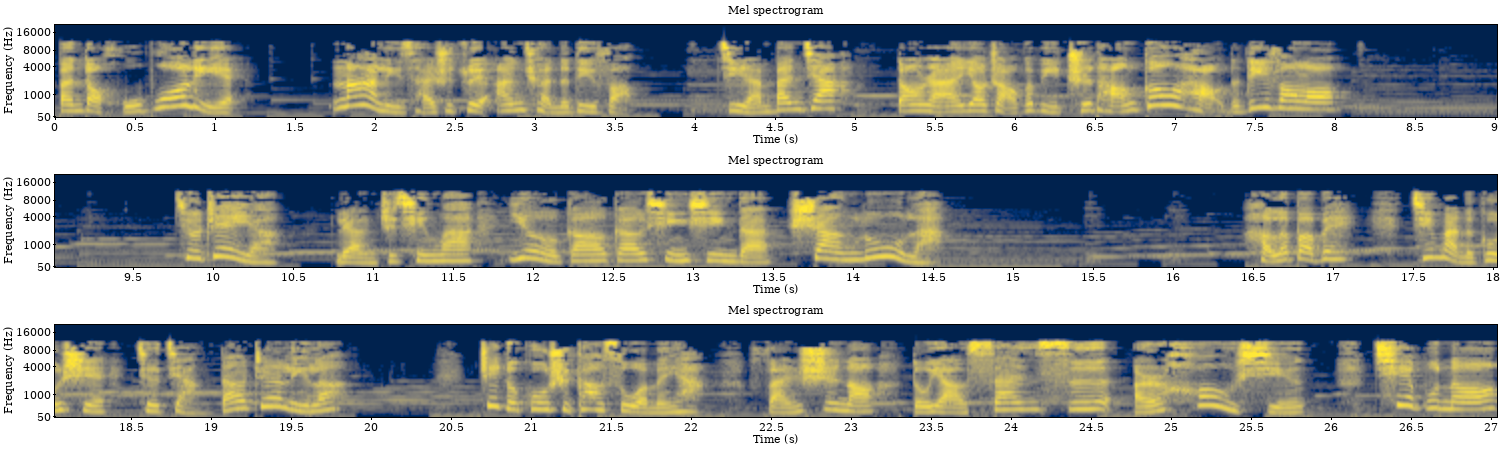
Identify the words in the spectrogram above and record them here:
搬到湖泊里，那里才是最安全的地方。”既然搬家，当然要找个比池塘更好的地方喽。就这样，两只青蛙又高高兴兴的上路了。好了，宝贝，今晚的故事就讲到这里了。这个故事告诉我们呀，凡事呢都要三思而后行，切不能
